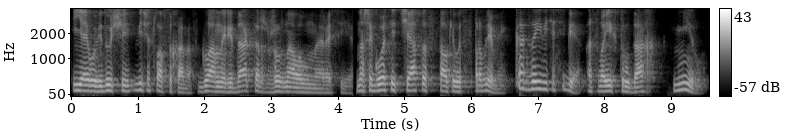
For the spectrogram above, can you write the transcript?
и я его ведущий Вячеслав Суханов, главный редактор журнала «Умная Россия». Наши гости часто сталкиваются с проблемой. Как заявить о себе, о своих трудах миру?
